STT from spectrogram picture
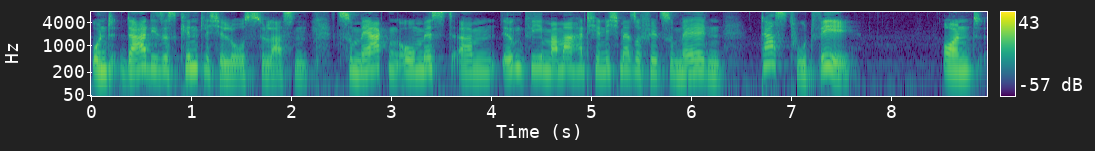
Und da dieses Kindliche loszulassen, zu merken, oh Mist, ähm, irgendwie Mama hat hier nicht mehr so viel zu melden, das tut weh. Und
